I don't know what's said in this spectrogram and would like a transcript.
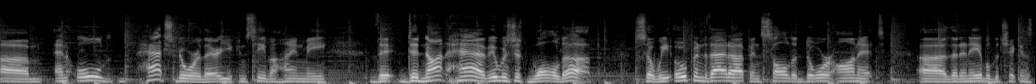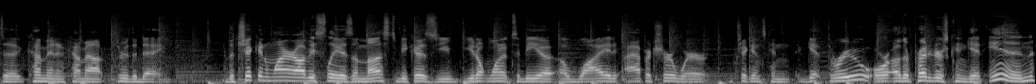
um, an old hatch door there you can see behind me that did not have, it was just walled up. So we opened that up, installed a door on it uh, that enabled the chickens to come in and come out through the day. The chicken wire obviously is a must because you, you don't want it to be a, a wide aperture where chickens can get through or other predators can get in.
